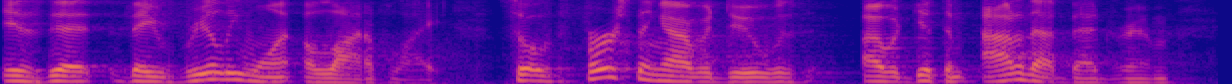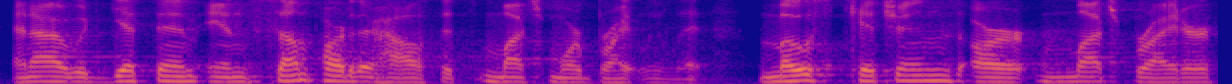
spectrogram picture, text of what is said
is that they really want a lot of light. So the first thing I would do was I would get them out of that bedroom and I would get them in some part of their house that's much more brightly lit. Most kitchens are much brighter.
